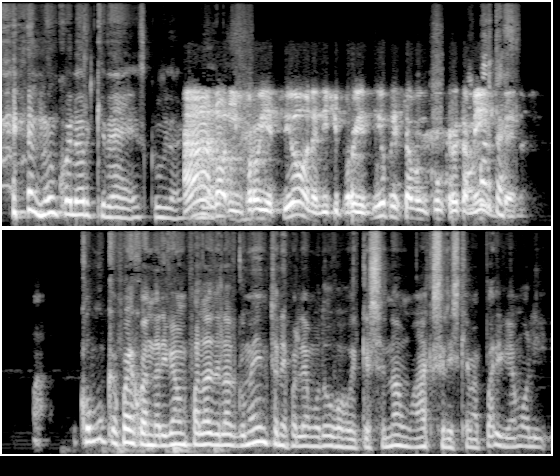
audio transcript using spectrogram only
non quelle orchidee, scusa. Ah no, in proiezione, dici proiezione, io pensavo in concretamente comunque poi quando arriviamo a parlare dell'argomento ne parliamo dopo perché sennò Max rischiamo e poi arriviamo lì.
